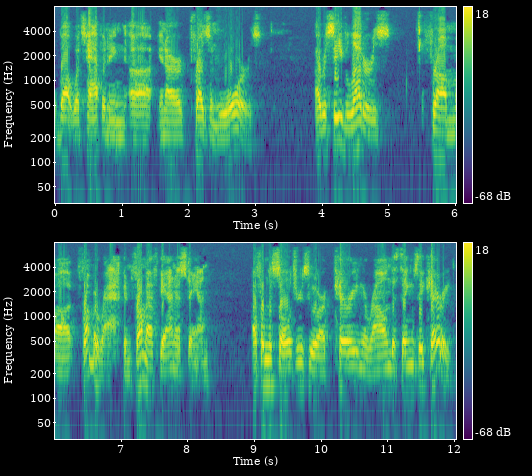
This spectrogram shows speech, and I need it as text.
about what's happening uh, in our present wars. I receive letters from uh, from Iraq and from Afghanistan uh, from the soldiers who are carrying around the things they carried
